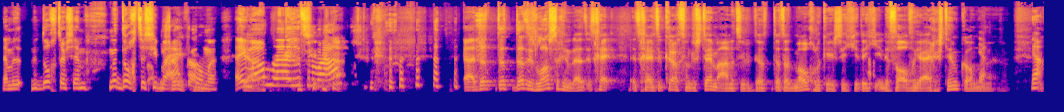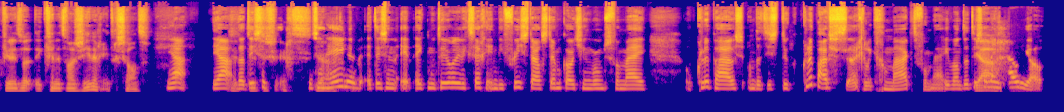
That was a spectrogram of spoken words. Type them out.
Nou, mijn, mijn dochters en mijn dochters zien me aankomen. Hé hey, ja. mam, uh, doe het normaal. Ja, dat, dat, dat is lastig inderdaad. Het, ge het geeft de kracht van de stem aan natuurlijk. Dat dat, dat mogelijk is. Dat je, dat je in de val van je eigen stem kan. Ja. Ik, vind het, ik vind het waanzinnig interessant. Ja, ja, dat is het. Is echt, het is een hele, het is een, ik moet heel eerlijk zeggen, in die freestyle stemcoaching rooms van mij op Clubhouse, want het is natuurlijk, Clubhouse is eigenlijk gemaakt voor mij, want het is alleen audio.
